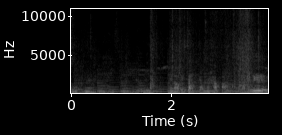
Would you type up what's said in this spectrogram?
สวยด้วย เราไปจัดกันนะครับป่ามาไปเลย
